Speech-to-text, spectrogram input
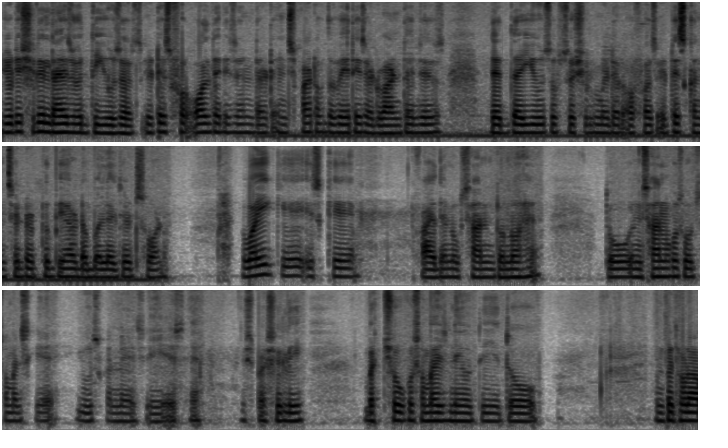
judicially lies with the users it is for all the reason that in spite of the various advantages that the use of social media offers it is consider to be a double edged sword वही के इसके फ़ायदे नुकसान दोनों हैं तो इंसान को सोच समझ के यूज़ करने चाहिए इसे स्पेशली बच्चों को समझ नहीं होती है तो उन पर थोड़ा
